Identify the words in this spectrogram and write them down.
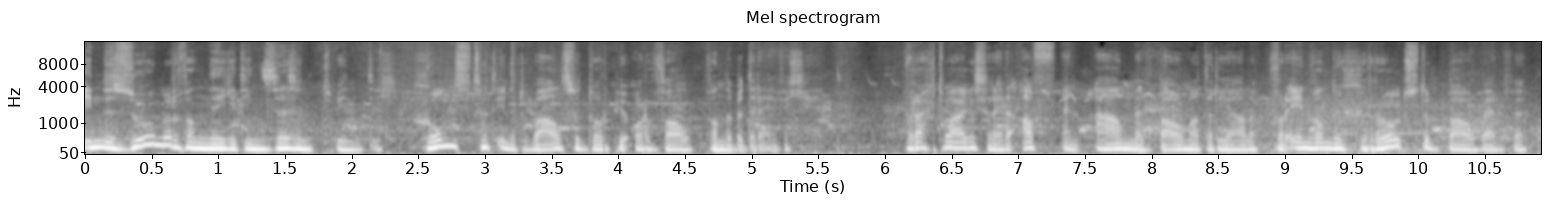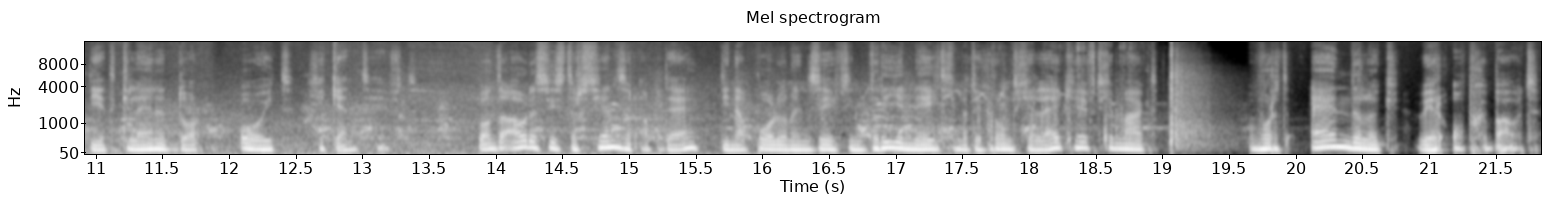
In de zomer van 1926 gonst het in het Waalse dorpje Orval van de bedrijvigheid. Vrachtwagens rijden af en aan met bouwmaterialen voor een van de grootste bouwwerven die het kleine dorp ooit gekend heeft. Want de oude Cisterciënzer-abdij, die Napoleon in 1793 met de grond gelijk heeft gemaakt, wordt eindelijk weer opgebouwd.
